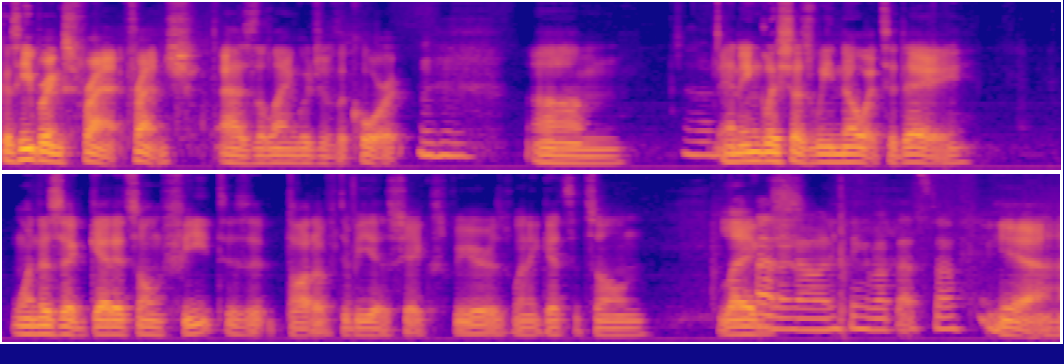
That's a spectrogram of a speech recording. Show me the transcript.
because he brings Fran- French as the language of the court. Mm-hmm. Um, um, and English as we know it today, when does it get its own feet? Is it thought of to be as Shakespeare's when it gets its own legs? I don't know anything about that stuff. Yeah.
